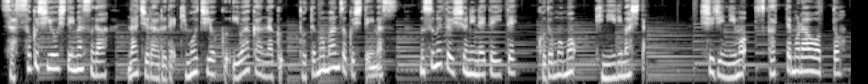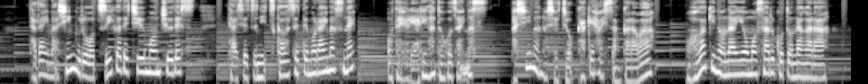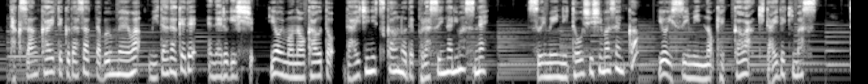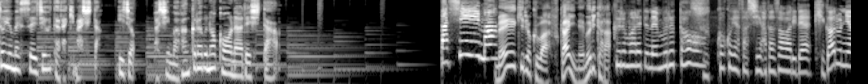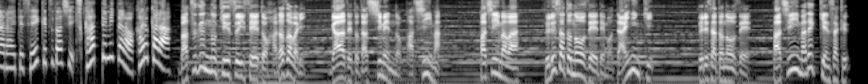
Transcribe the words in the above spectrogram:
早速使用していますが、ナチュラルで気持ちよく違和感なく、とても満足しています。娘と一緒に寝ていて、子供も気に入りました。主人にも使ってもらおうと、ただいまシングルを追加で注文中です。大切に使わせてもらいますね。お便りありがとうございます。パシーマの社長、架橋さんからは、おはがきの内容もさることながら、たくさん書いてくださった文面は見ただけでエネルギッシュ。良いものを買うと大事に使うのでプラスになりますね。睡眠に投資しませんか？良い睡眠の結果は期待できます。というメッセージをいただきました。以上、パシーマファンクラブのコーナーでした。パシーマ免疫力は深い眠りからくるまれて眠るとすっごく優しい肌触りで気軽に洗えて清潔だし使ってみたらわかるから抜群の吸水性と肌触りガーゼと脱脂綿のパシーマパシーマはふるさと納税でも大人気。ふるさと納税パシーマで検索。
